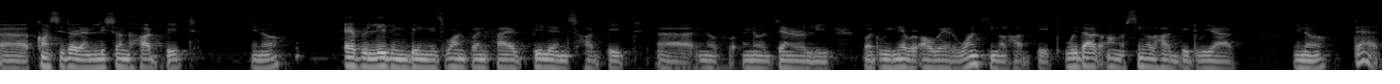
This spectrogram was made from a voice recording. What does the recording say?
uh, considered and listened the heartbeat? You know, every living being is 1.5 billion heartbeat, uh, you know, for, you know, generally, but we never aware one single heartbeat. Without a single heartbeat, we are, you know, death.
